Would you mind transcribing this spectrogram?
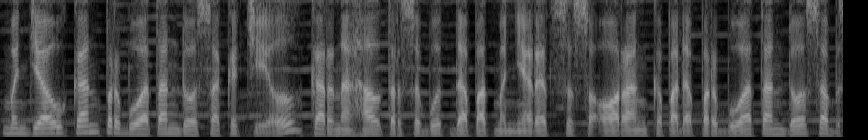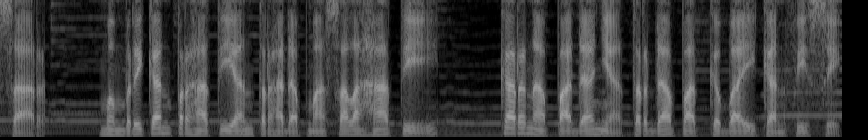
Menjauhkan perbuatan dosa kecil, karena hal tersebut dapat menyeret seseorang kepada perbuatan dosa besar. Memberikan perhatian terhadap masalah hati, karena padanya terdapat kebaikan fisik.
